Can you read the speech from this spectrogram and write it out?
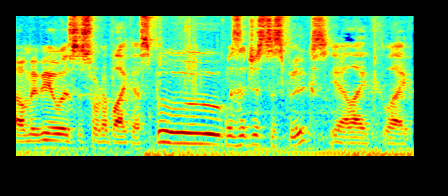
oh, maybe it was just sort of like a spook. Was it just the spooks? Yeah, like like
